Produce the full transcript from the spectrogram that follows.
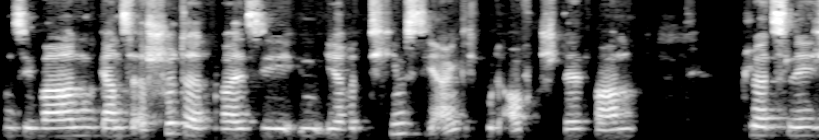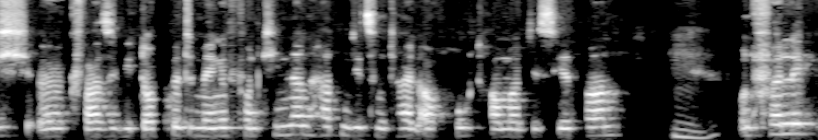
Und sie waren ganz erschüttert, weil sie in ihre Teams, die eigentlich gut aufgestellt waren, plötzlich äh, quasi wie doppelte Menge von Kindern hatten, die zum Teil auch hochtraumatisiert waren mhm. und völlig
